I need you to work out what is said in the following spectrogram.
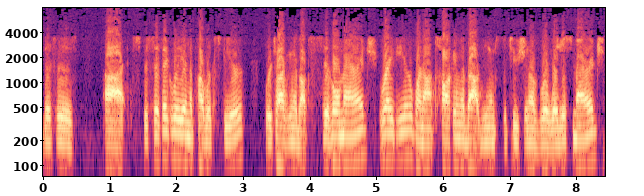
This is uh, specifically in the public sphere. We're talking about civil marriage right here. We're not talking about the institution of religious marriage,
